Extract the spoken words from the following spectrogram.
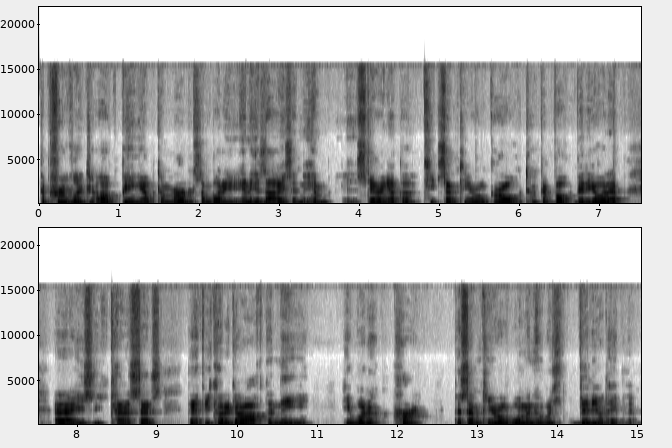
the privilege of being able to murder somebody in his eyes, and him staring at the seventeen year old girl who took the video of that, that he, he kind of sensed that if he could have got off the knee, he would have hurt the seventeen year old woman who was videotaping him.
